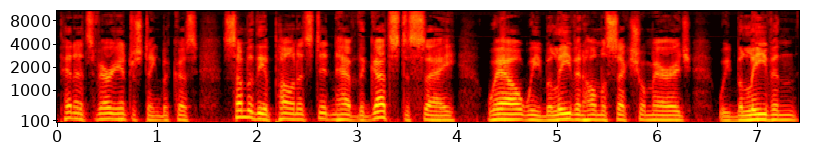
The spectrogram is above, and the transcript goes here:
Penna, it's very interesting because some of the opponents didn't have the guts to say, well, we believe in homosexual marriage. We believe in,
